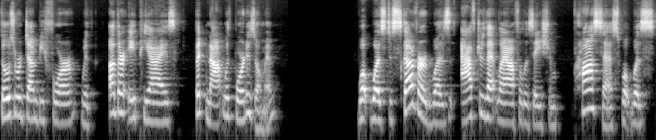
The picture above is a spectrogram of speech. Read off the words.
those were done before with other APIs, but not with bortezomib. What was discovered was after that lyophilization process, what was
